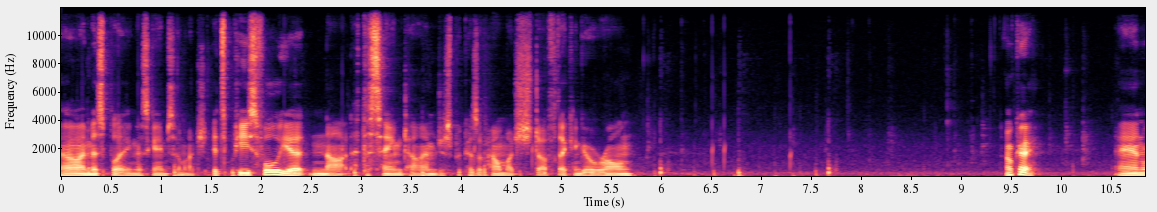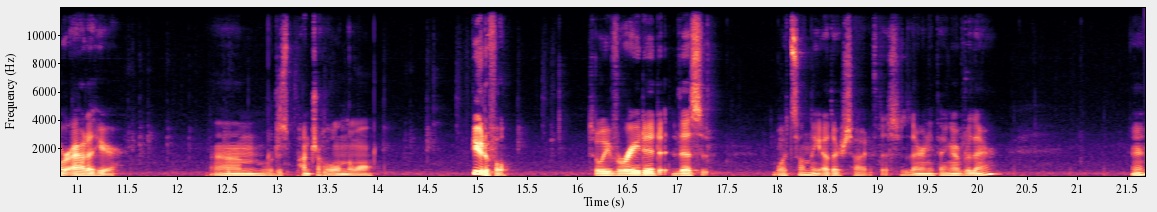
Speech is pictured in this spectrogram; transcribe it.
Oh, I miss playing this game so much. It's peaceful, yet not at the same time, just because of how much stuff that can go wrong. Okay. And we're out of here. Um, we'll just punch a hole in the wall. Beautiful. So we've rated this. What's on the other side of this? Is there anything over there? Eh?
